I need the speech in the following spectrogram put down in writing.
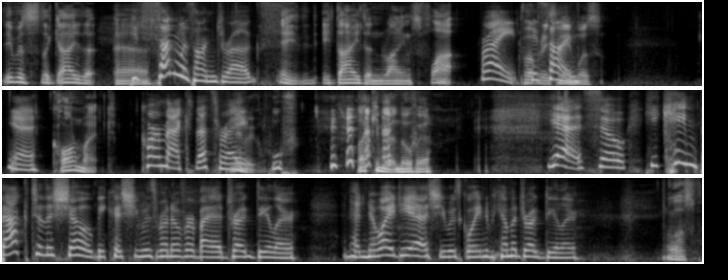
He was the guy that uh, His son was on drugs. yeah, he, he died in Ryan's flat. Right. Whatever his his, son. name was, Yeah. Cormac. Cormac, that's There right. we go. Oof. That came out of nowhere. Yeah, so he came back to the show because she was run over by a drug dealer and had no idea she was going to become a drug dealer. Well, it's,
